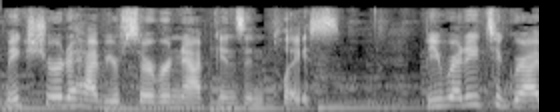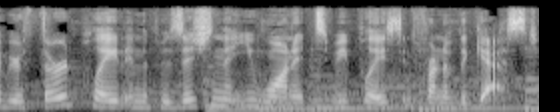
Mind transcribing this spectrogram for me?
make sure to have your server napkins in place. Be ready to grab your third plate in the position that you want it to be placed in front of the guest.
